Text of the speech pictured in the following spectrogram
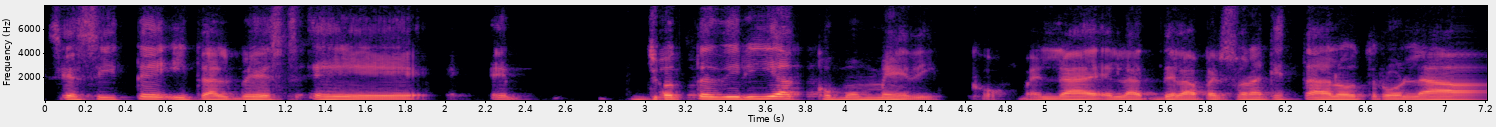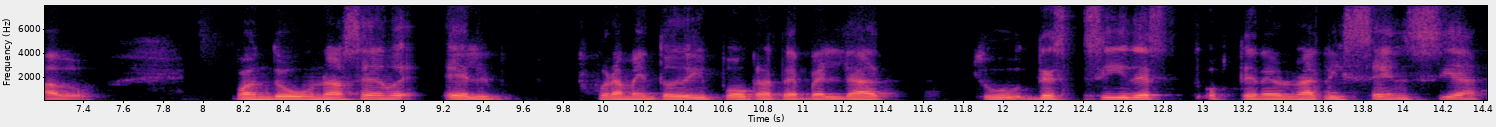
sí existe y tal vez eh, eh, yo te diría como médico, ¿verdad? De la persona que está al otro lado, cuando uno hace el juramento de Hipócrates, ¿verdad? Tú decides obtener una licencia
